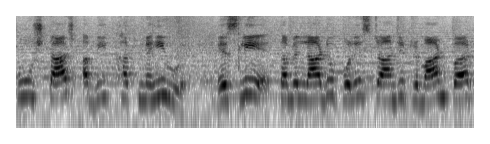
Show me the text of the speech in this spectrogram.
पूछताछ अभी खत्म नहीं हुए। इसलिए तमिलनाडु पुलिस ट्रांजिट रिमांड पर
